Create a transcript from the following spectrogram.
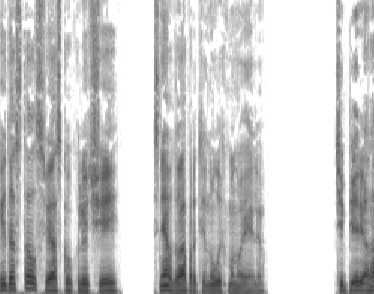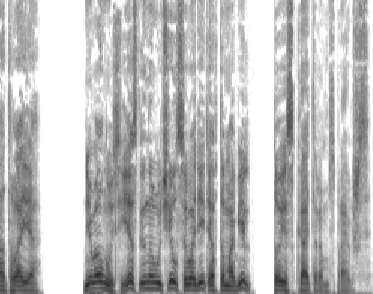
и достал связку ключей, сняв два, протянул их Мануэлю. «Теперь она твоя. Не волнуйся, если научился водить автомобиль, то и с катером справишься».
